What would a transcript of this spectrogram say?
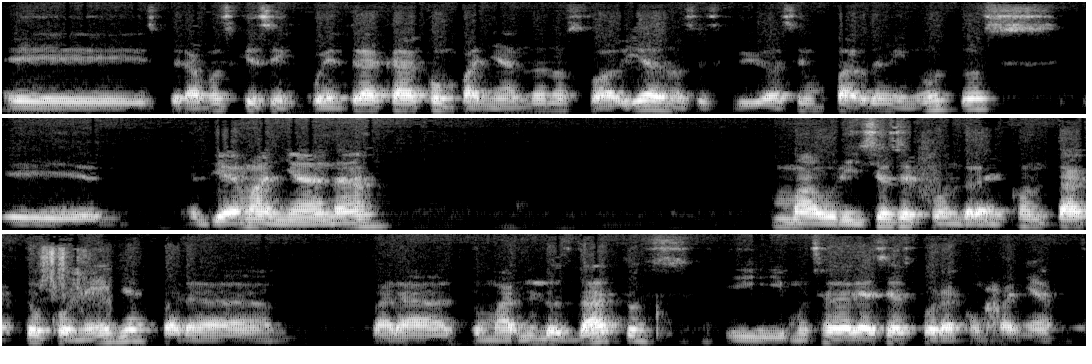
Eh, esperamos que se encuentre acá acompañándonos todavía. Nos escribió hace un par de minutos. Eh, el día de mañana Mauricio se pondrá en contacto con ella para, para tomarle los datos y muchas gracias por acompañarnos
